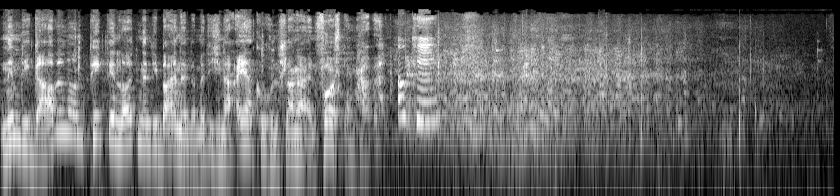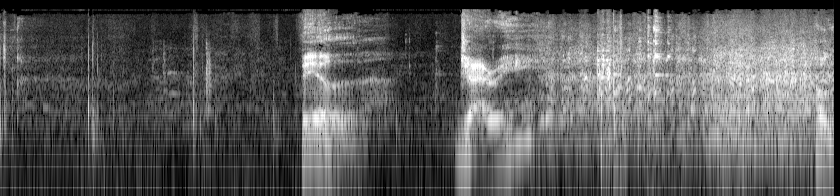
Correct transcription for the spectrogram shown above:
Nimm die Gabel und piek den Leuten in die Beine, damit ich in der Eierkuchenschlange einen Vorsprung habe. Okay. Bill. Jerry? Hungrig?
